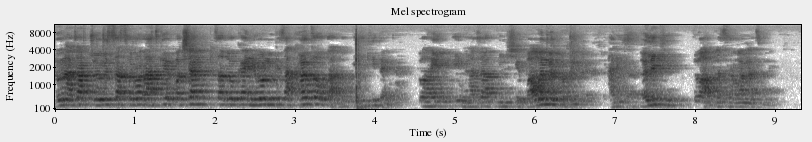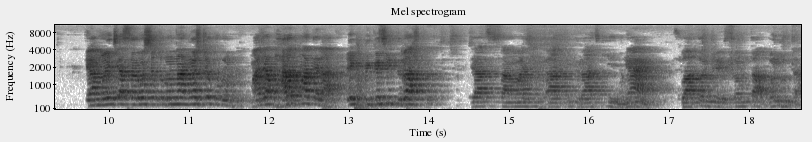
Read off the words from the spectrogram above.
दोन हजार चोवीसचा सर्व राजकीय पक्षांचा जो काही निवडणुकीचा खर्च होता तो किती लिखित आहे? तो आहे तीन हजार तीनशे बावन्न कोटी. आणि अलिखित तो आपल्या सर्वांनाच नाही त्यामुळेच्या सर्व शत्रूंना नष्ट करून माझ्या भारत मातेला एक विकसित राष्ट्र ज्यात सामाजिक आर्थिक राजकीय न्याय स्वातंत्र्य समता बंधुता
